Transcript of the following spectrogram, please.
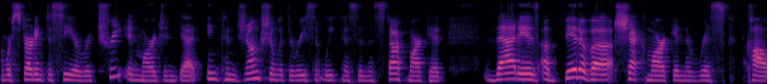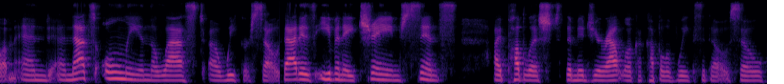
and we're starting to see a retreat in margin debt in conjunction with the recent weakness in the stock market, that is a bit of a check mark in the risk column. And, and that's only in the last uh, week or so. That is even a change since I published the mid year outlook a couple of weeks ago. So,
